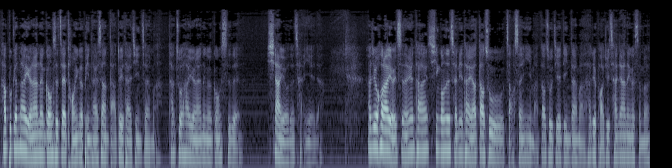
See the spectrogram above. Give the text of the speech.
他不跟他原来那公司在同一个平台上打对台竞争嘛？他做他原来那个公司的下游的产业的。那就后来有一次呢，因为他新公司成立，他也要到处找生意嘛，到处接订单嘛，他就跑去参加那个什么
